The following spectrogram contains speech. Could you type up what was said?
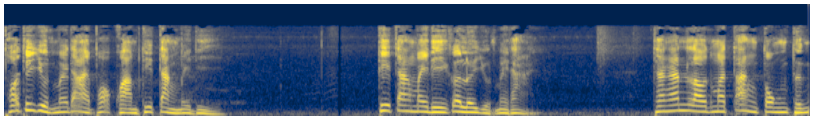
เพราะที่หยุดไม่ได้ เพราะความที่ตั้งไม่ดี ที่ตั้งไม่ดีก็เลยหยุดไม่ได้ถ้างั้นเรามาตั้งตรงถึง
